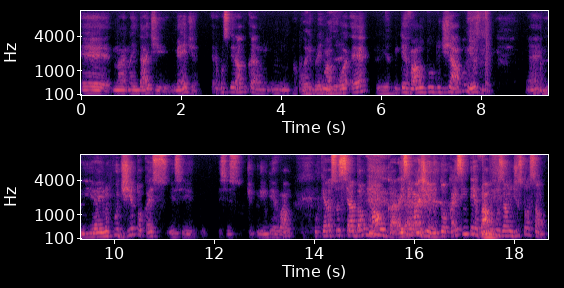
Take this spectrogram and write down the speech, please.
É, na, na Idade Média, era considerado, cara, um, uma coisa proibida, uma, né? É, um intervalo do, do diabo mesmo. Né? E aí não podia tocar esse, esse, esse tipo de intervalo, porque era associado ao mal, cara. Aí você imagina, tocar esse intervalo usando distorção.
